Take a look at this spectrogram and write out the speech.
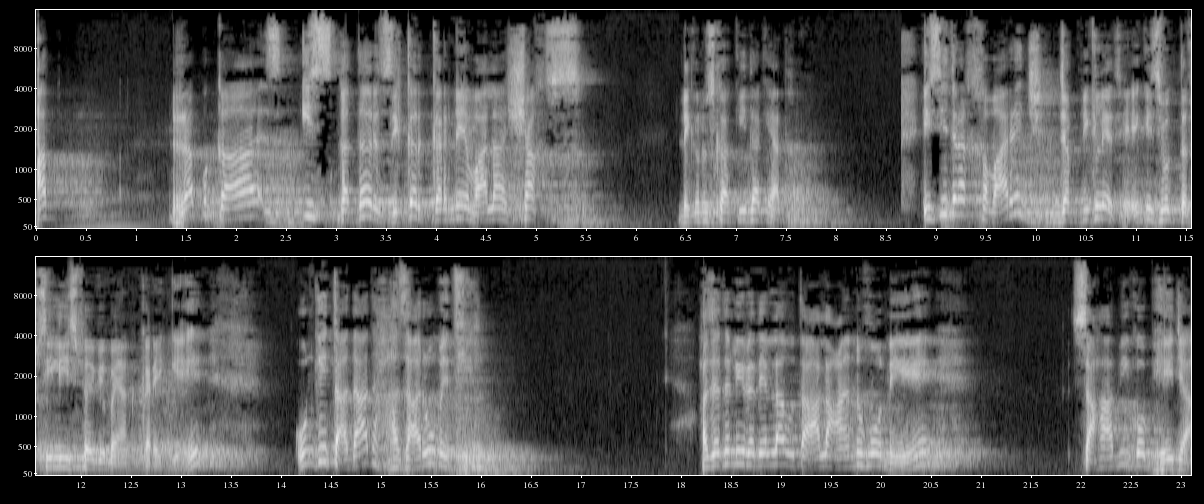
اب رب کا اس قدر ذکر کرنے والا شخص، لیکن اس کا عقیدہ کیا تھا؟ اسی طرح خوارج جب نکلے تھے، کسی وقت تفصیلی اس پہ بھی بیان کریں گے، ان کی تعداد ہزاروں میں تھی۔ حضرت علی رضی اللہ تعالی عنہ نے صحابی کو بھیجا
